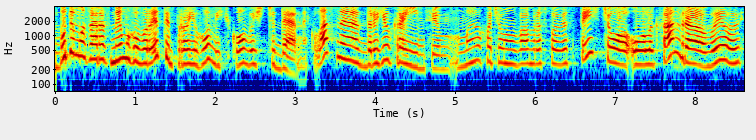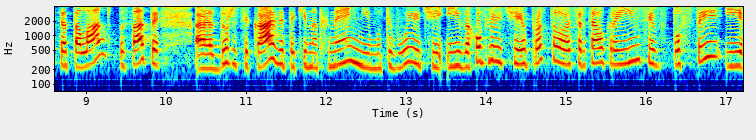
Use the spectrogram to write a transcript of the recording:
Будемо зараз з ним говорити про його військовий щоденник. Власне, дорогі українці, ми хочемо вам розповісти, що у Олександра виявився талант писати е, дуже цікаві, такі натхненні, мотивуючі і захоплюючі просто серця українців пости. І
